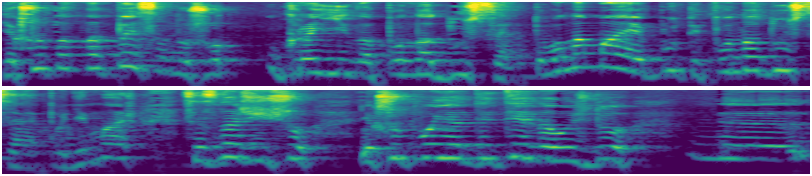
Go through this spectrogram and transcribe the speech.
якщо там написано, що Україна понад усе, то вона має бути понад усе, понімаєш? Це значить, що якщо твоя дитина ось до. Е,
